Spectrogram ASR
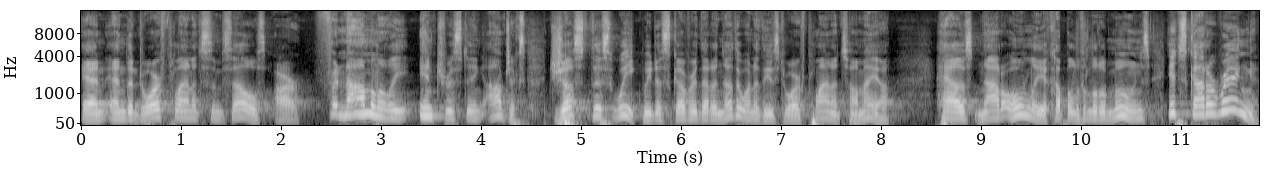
And, and the dwarf planets themselves are phenomenally interesting objects. Just this week, we discovered that another one of these dwarf planets, Haumea, has not only a couple of little moons, it's got a ring.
